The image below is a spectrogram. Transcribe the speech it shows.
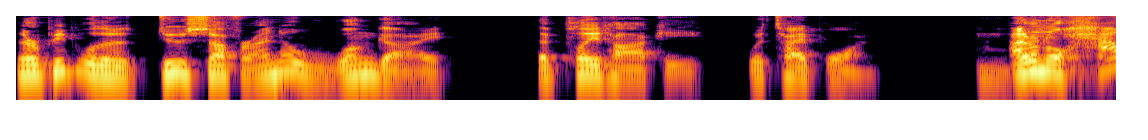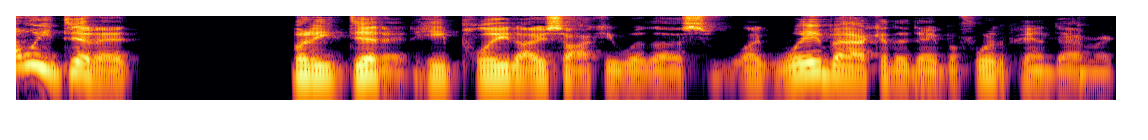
there are people that do suffer. I know one guy that played hockey with type 1 Mm. i don't know how he did it but he did it. He played ice hockey with us like way back in the day before the pandemic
